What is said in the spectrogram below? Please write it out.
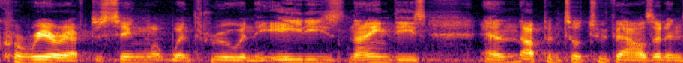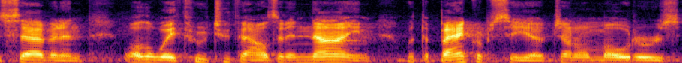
career, after seeing what went through in the 80s, 90s, and up until 2007, and all the way through 2009 with the bankruptcy of General Motors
